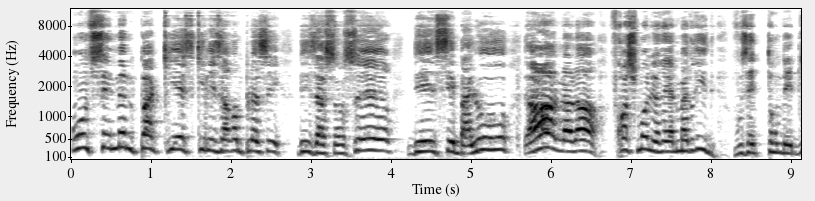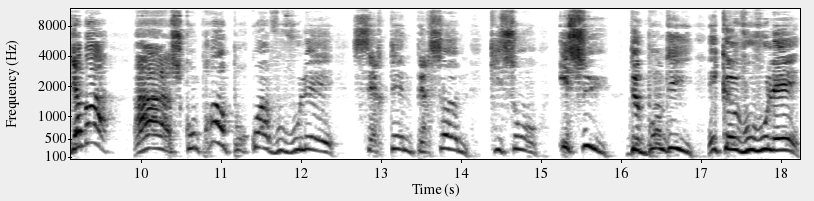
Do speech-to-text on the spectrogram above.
On ne sait même pas qui est-ce qui les a remplacés. Des ascenseurs, des Ceballos. Oh là là, franchement, le Real Madrid, vous êtes tombé bien bas. Ah, je comprends pourquoi vous voulez certaines personnes qui sont issues de Bondy et que vous voulez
